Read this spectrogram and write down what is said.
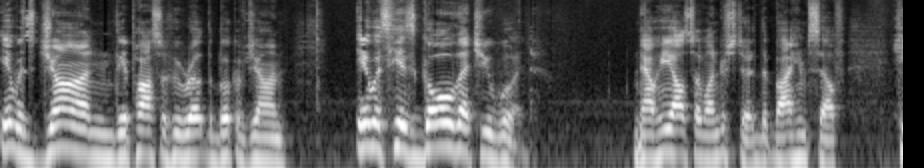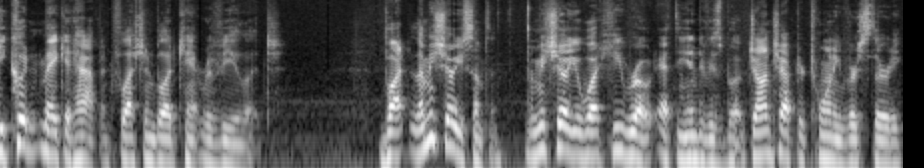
It was John, the apostle, who wrote the book of John. It was his goal that you would. Now, he also understood that by himself, he couldn't make it happen. Flesh and blood can't reveal it. But let me show you something. Let me show you what he wrote at the end of his book. John chapter 20, verse 30.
